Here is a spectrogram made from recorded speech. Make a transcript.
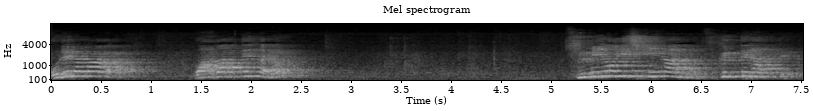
俺らは分かってんだよ。罪の意識なるの作ってなって。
